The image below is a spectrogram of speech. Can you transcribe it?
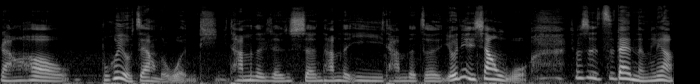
然后不会有这样的问题。他们的人生，他们的意义，他们的责任，有点像我，就是自带能量。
